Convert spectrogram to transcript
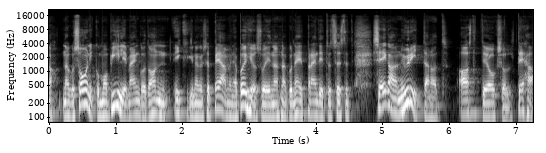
noh, nagu Sooniku mobiilimängud on ikkagi nagu see peamine põhjus või noh, nagu need bränditud, sest et Sega on üritanud aastate jooksul teha,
